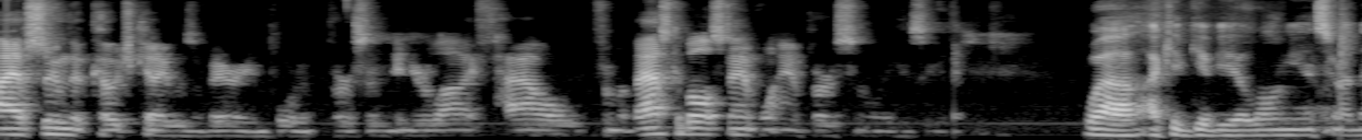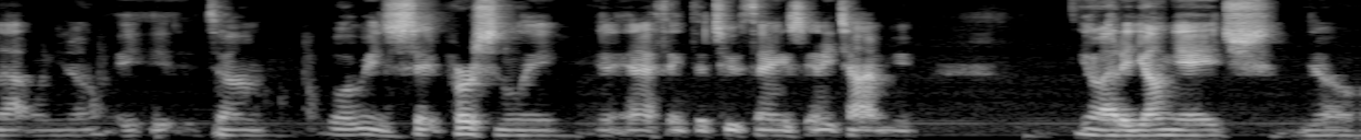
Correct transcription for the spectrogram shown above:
I assume that Coach K was a very important person in your life. How, from a basketball standpoint and personally, is he? Well, I could give you a long answer on that one. You know, it, it, um, well, we say personally, and I think the two things. Anytime you, you know, at a young age, you know,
